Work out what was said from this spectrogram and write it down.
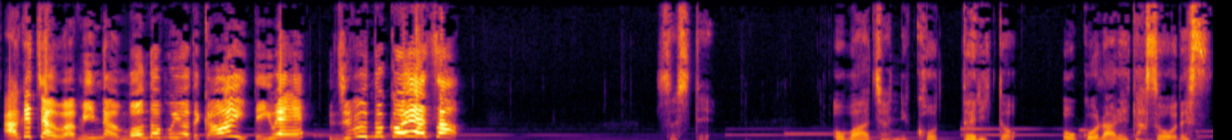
赤ちゃんはみんな物無用で可愛いって言え自分の声やぞそして、おばあちゃんにこってりと怒られたそうです。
